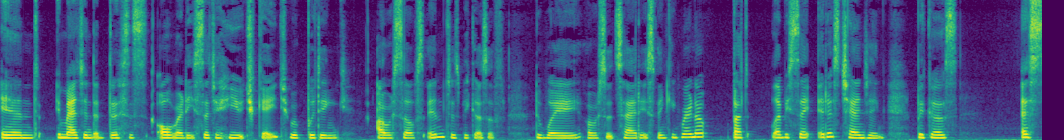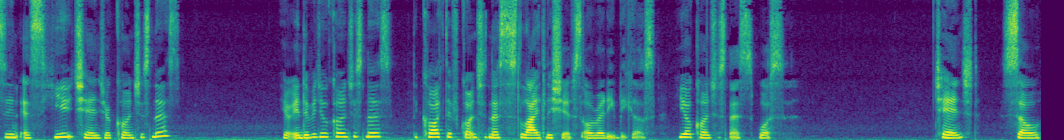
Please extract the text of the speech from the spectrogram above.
and imagine that this is already such a huge cage we're putting ourselves in just because of the way our society is thinking right now. But let me say it is changing because as soon as you change your consciousness, your individual consciousness, the collective consciousness slightly shifts already because your consciousness was changed. So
